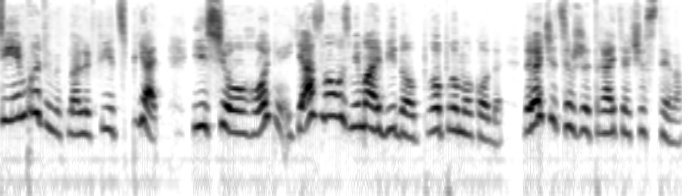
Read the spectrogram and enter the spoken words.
Всім привіт на каналі Фіц 5. І сьогодні я знову знімаю відео про промокоди. До речі, це вже третя частина.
